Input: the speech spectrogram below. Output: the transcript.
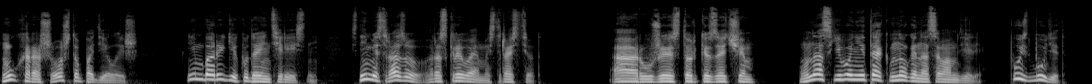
Ну, хорошо, что поделаешь. Им барыги куда интересней. С ними сразу раскрываемость растет. А оружие столько зачем? У нас его не так много на самом деле. Пусть будет.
